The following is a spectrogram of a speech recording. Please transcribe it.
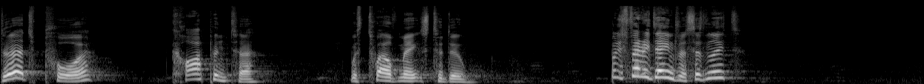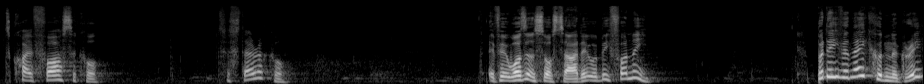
dirt poor carpenter with 12 mates to do. But it's very dangerous, isn't it? It's quite farcical. It's hysterical. If it wasn't so sad, it would be funny. But even they couldn't agree.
